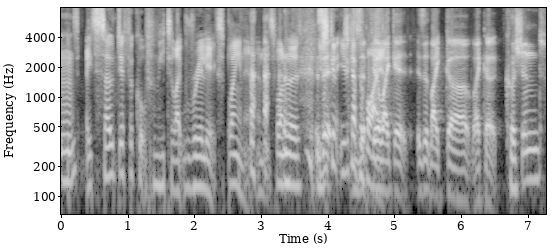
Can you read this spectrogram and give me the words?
It's, it's so difficult for me to like really explain it, and it's one of those. you're just it, gonna, you just have does to it buy feel it. like it? Is it like uh like a cushioned?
